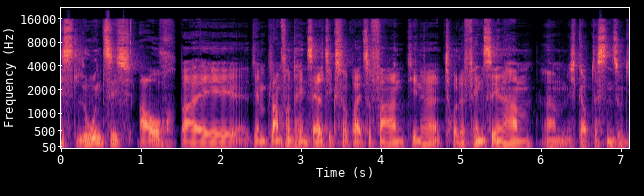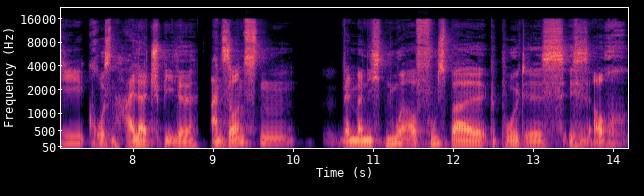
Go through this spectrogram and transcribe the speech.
es lohnt sich auch bei dem Plumfontein Celtics vorbeizufahren, die eine tolle Fanszene haben. Ähm, ich glaube, das sind so die großen Highlight-Spiele. Ansonsten, wenn man nicht nur auf Fußball gepolt ist, ist es auch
